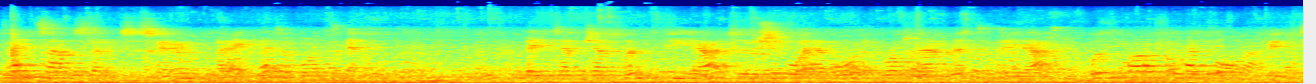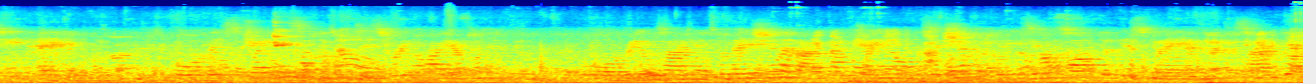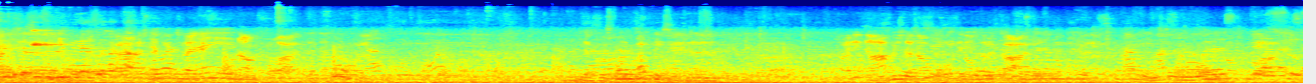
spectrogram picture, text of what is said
To Schiphol airport Rotterdam and Breda will depart from platform 15A. For this train, supplement is required. For real-time information about the train composition, please consult the display at the side counter. Ich habe mich dann auch noch gefragt.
